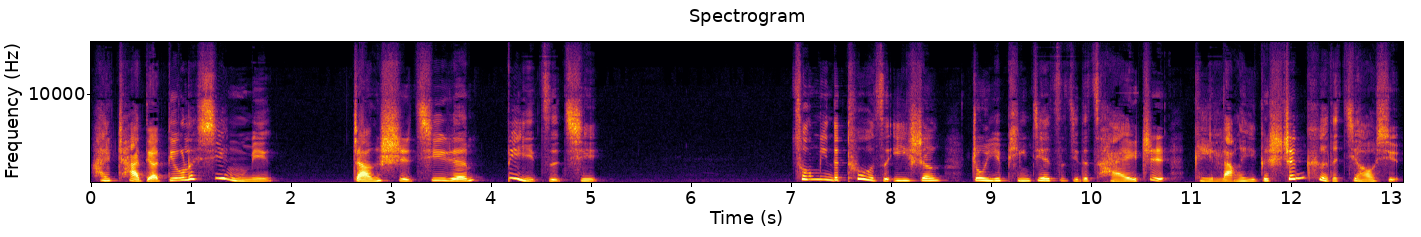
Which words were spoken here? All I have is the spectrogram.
还差点丢了性命。仗势欺人，必自欺。聪明的兔子医生终于凭借自己的才智，给狼一个深刻的教训。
